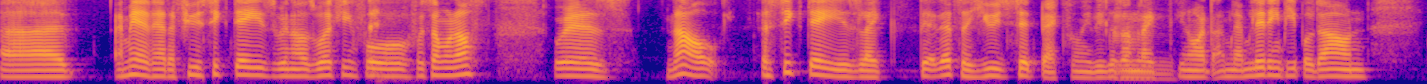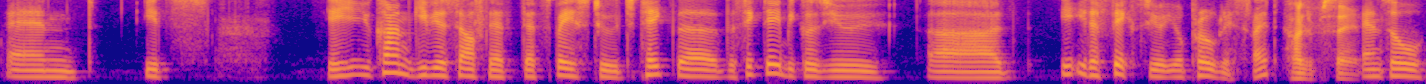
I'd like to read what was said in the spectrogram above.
Uh, I may have had a few sick days when I was working for, for someone else, whereas now a sick day is like th- that's a huge setback for me because I'm like, you know what, I'm, I'm letting people down, and it's yeah, you you can't give yourself that, that space to, to take the, the sick day because you uh, it, it affects your, your progress, right? Hundred percent. And so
